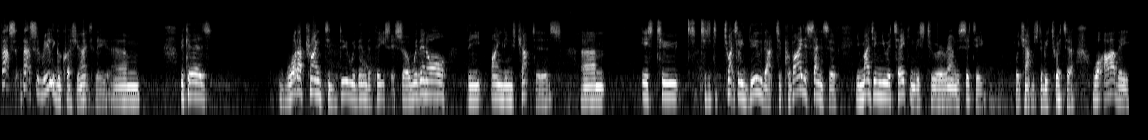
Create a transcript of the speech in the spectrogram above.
That's that's a really good question actually, um, because what I've tried to do within the thesis, so within all the findings chapters um, is to, to, to actually do that, to provide a sense of imagine you were taking this tour around a city, which happens to be Twitter. What are the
